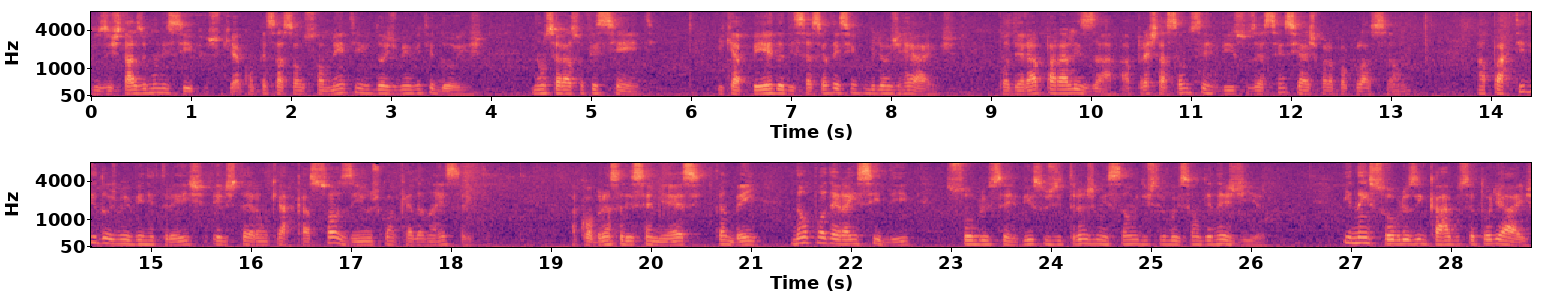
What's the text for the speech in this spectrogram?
dos estados e municípios que a compensação somente em 2022 não será suficiente e que a perda de 65 bilhões de reais poderá paralisar a prestação de serviços essenciais para a população, a partir de 2023 eles terão que arcar sozinhos com a queda na receita. A cobrança de ICMS também não poderá incidir sobre os serviços de transmissão e distribuição de energia, e nem sobre os encargos setoriais,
